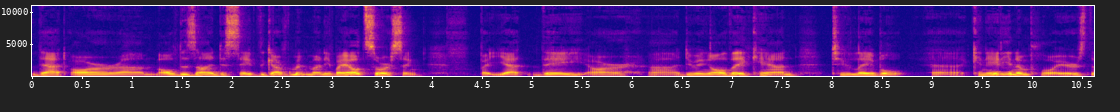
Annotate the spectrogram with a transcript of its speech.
that are um, all designed to save the government money by outsourcing. But yet they are uh, doing all they can to label uh, Canadian employers the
